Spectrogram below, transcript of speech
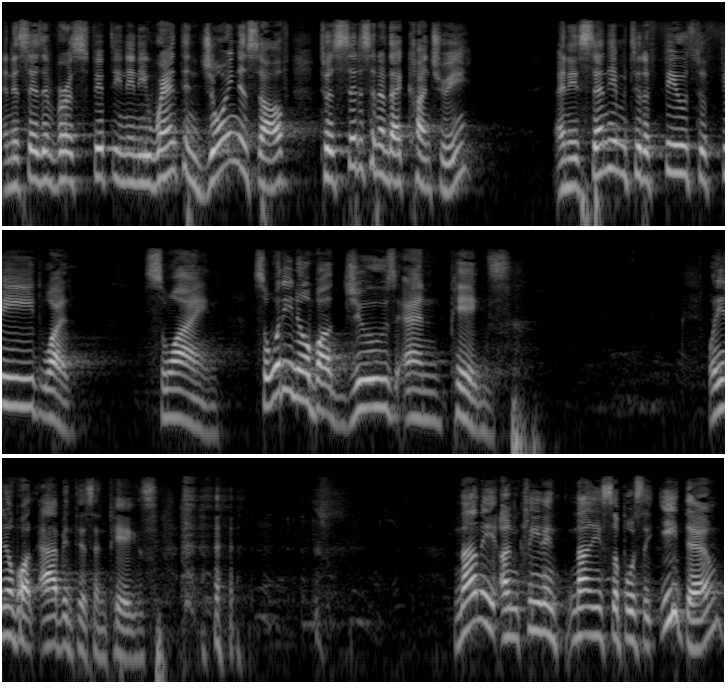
And it says in verse 15, and he went and joined himself to a citizen of that country, and he sent him to the fields to feed what? Swine. So, what do you know about Jews and pigs? What do you know about Adventists and pigs? not only unclean and not only supposed to eat them,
